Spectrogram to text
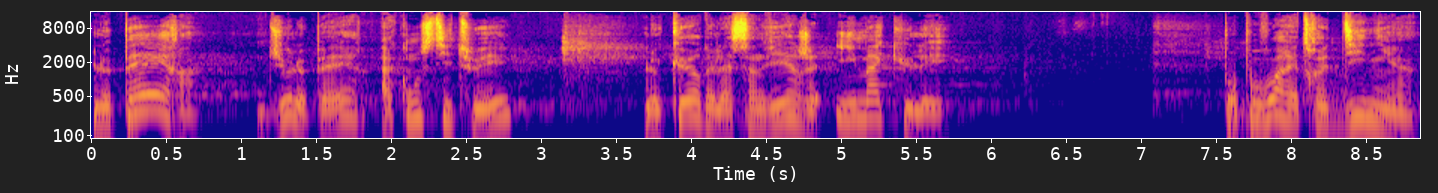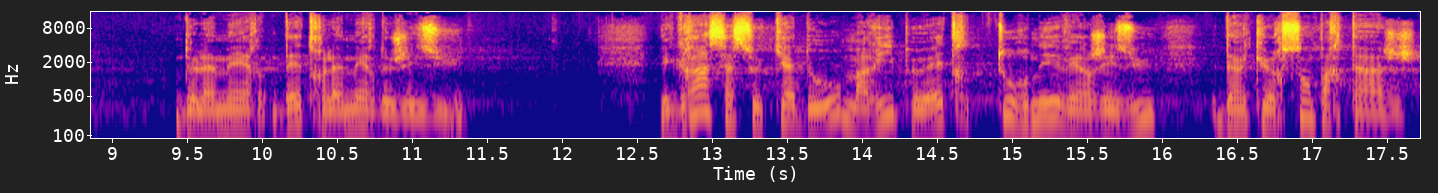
Le Père, Dieu le Père, a constitué le cœur de la Sainte Vierge immaculé pour pouvoir être digne d'être la mère de Jésus. Et grâce à ce cadeau, Marie peut être tournée vers Jésus d'un cœur sans partage,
